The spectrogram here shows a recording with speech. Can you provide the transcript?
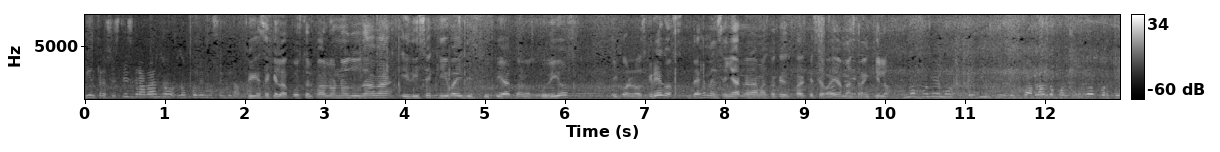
mientras estés grabando, no podemos seguir hablando. Fíjese que el apóstol Pablo no dudaba y dice que iba y discutía con los judíos y con los griegos. Déjeme enseñarle nada más para que, para que se vaya más tranquilo. No podemos esté hablando contigo porque,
